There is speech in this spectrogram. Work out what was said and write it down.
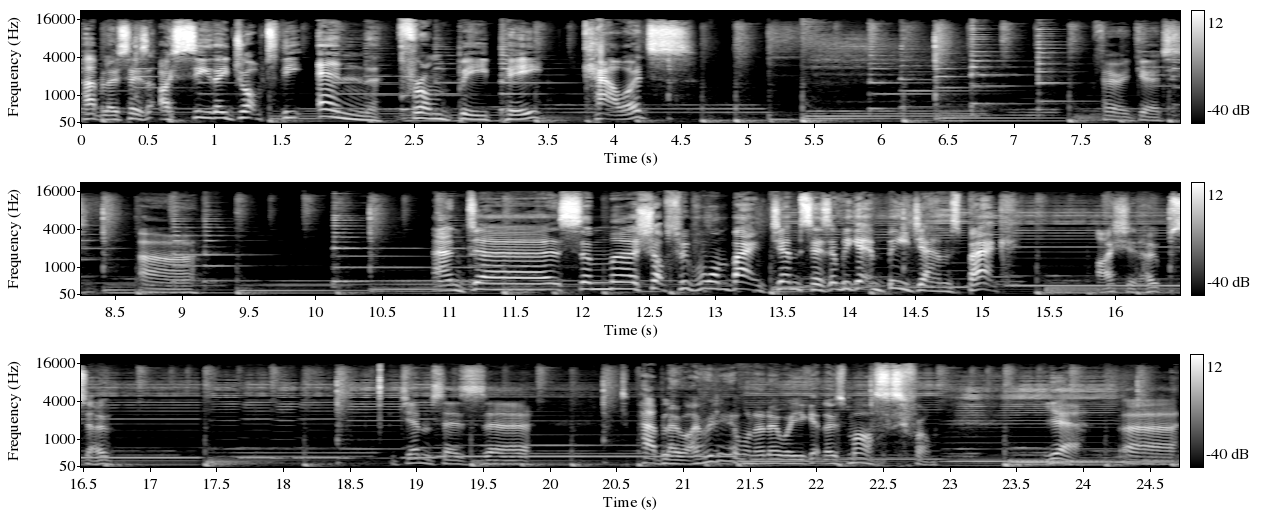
Pablo says, I see they dropped the N from BP. Cowards. Very good. Uh, and uh, some uh, shops people want back. Jem says, Are we getting Bejams back? I should hope so. Jem says uh, to Pablo, I really don't want to know where you get those masks from. Yeah, uh,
